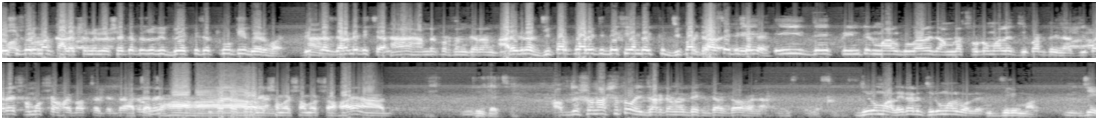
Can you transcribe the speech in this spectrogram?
বেশি পরিমাণ কালেকশন নিল সেক্ষেত্রে যদি দু এক পিসের ত্রুটি বের হয় রিপ্লেস গ্যারান্টি দিচ্ছেন? হ্যাঁ হান্ড্রেড পার্সেন্ট গ্যারান্টি আর এগুলো জিপার কোয়ালিটি দেখি আমরা একটু জিপার আছে এটির সাথে? এই যে প্রিন্টের মালগুলার আমরা ছোট মালে জিপার দেই না জিপারের সমস্যা হয় বাচ্চাদের আচ্ছা আচ্ছা হ্যাঁ হ্যাঁ হ্যাঁ, অনেক সময় সমস্যা হয় ঠিক আছে। অবজেকশন আসে তো ওই যার কারণে দেখ- দেওয়া হয় না। বুঝতে পারছি। জিরো মাল এটা জিরো মাল বলে। জিরো মাল জি।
